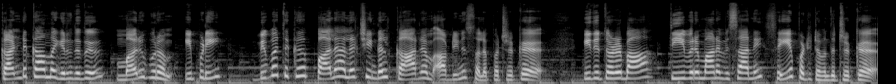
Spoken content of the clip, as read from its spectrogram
கண்டுக்காம இருந்தது மறுபுறம். இப்படி விபத்துக்கு பல அலட்சியங்கள் காரணம் அப்படின்னு சொல்லப்பட்டிருக்கு. இது தொடர்பா தீவிரமான விசாரணை செய்யப்பட்டுட்டு வந்துட்டு இருக்கு.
